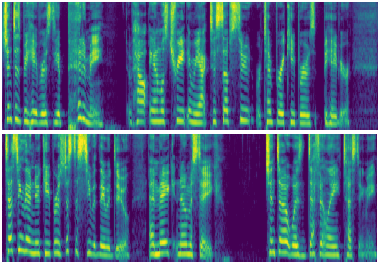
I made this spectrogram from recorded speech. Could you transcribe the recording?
Chinta's behavior is the epitome of how animals treat and react to substitute or temporary keepers' behavior, testing their new keepers just to see what they would do. And make no mistake, Chinta was definitely testing me.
